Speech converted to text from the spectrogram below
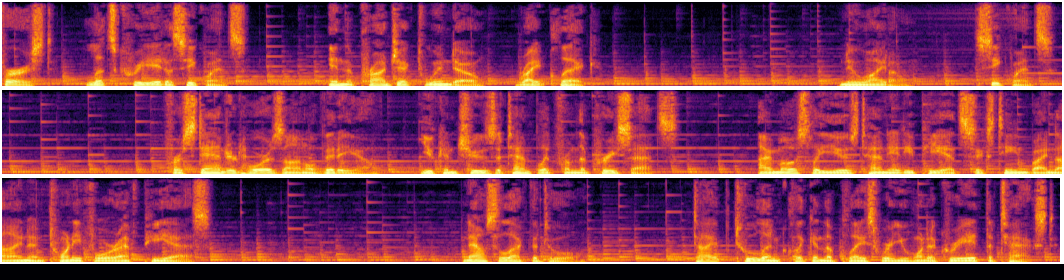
First, let's create a sequence. In the project window, right-click. New item. Sequence. For standard horizontal video, you can choose a template from the presets. I mostly use 1080p at 16 by 9 and 24 fps. Now select the tool. Type tool and click in the place where you want to create the text.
